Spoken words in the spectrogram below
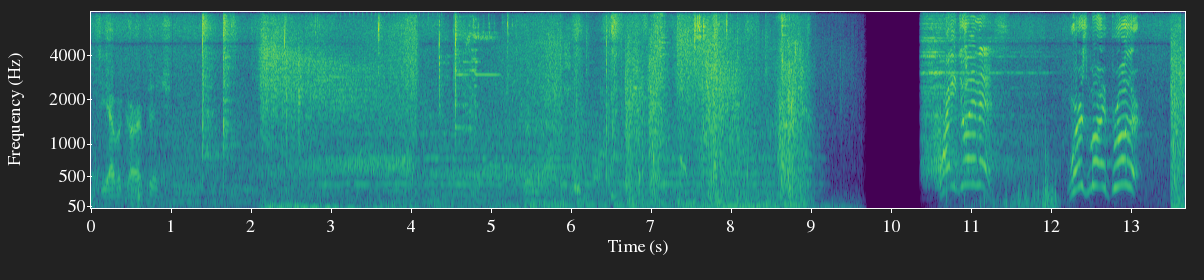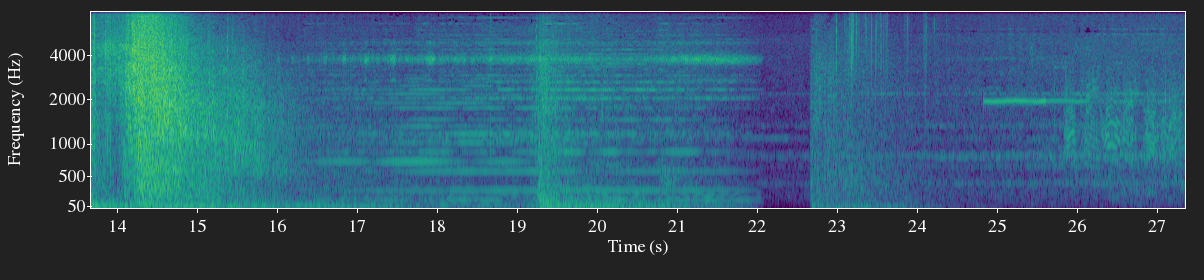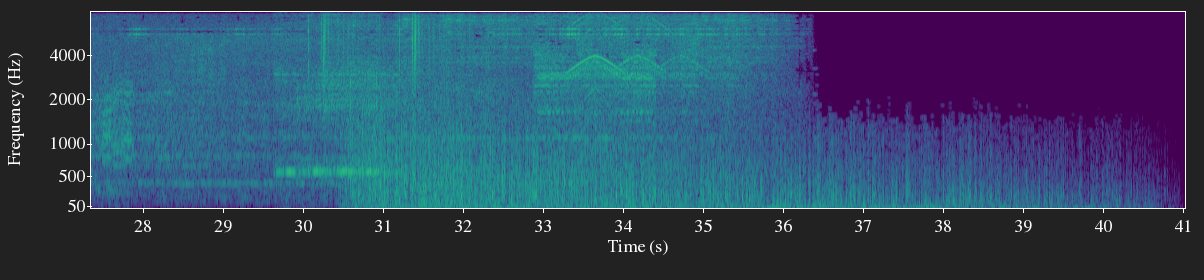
Do you have a garbage? Why are you doing this? Where's my brother?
